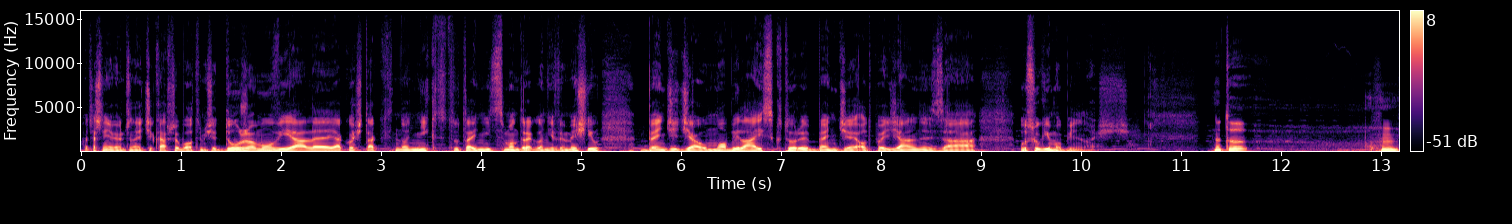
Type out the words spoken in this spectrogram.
chociaż nie wiem czy najciekawszy, bo o tym się dużo mówi, ale jakoś tak no, nikt tutaj nic mądrego nie wymyślił. Będzie dział Mobilize, który będzie odpowiedzialny za usługi mobilności. No to... Hmm.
